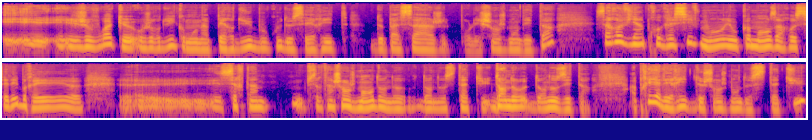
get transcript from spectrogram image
et, je vois qu'aujourd'hui, comme on a perdu beaucoup de ces rites de passage pour les changements d'état, ça revient progressivement et on commence à recélébrer euh, euh, certains, certains changements dans nos, dans nos statuts, dans nos, dans nos états. Après, il y a les rites de changement de statut,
